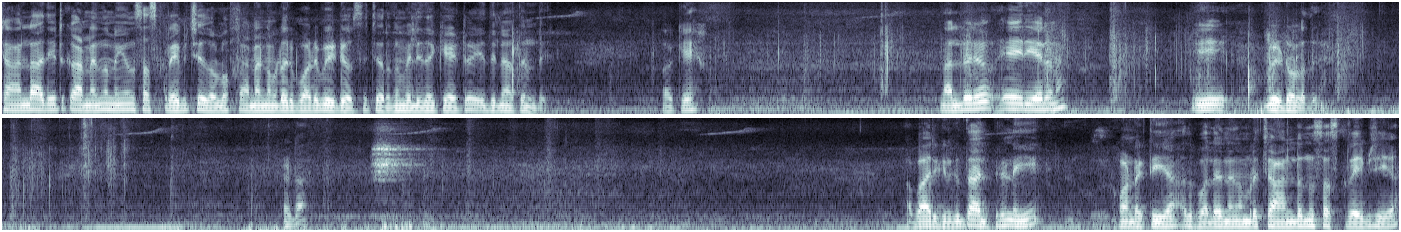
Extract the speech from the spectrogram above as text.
ചാനൽ ആദ്യമായിട്ട് കാണണമെന്നുണ്ടെങ്കിൽ ഒന്ന് സബ്സ്ക്രൈബ് ചെയ്തോളൂ. കാരണം നമ്മുടെ ഒരുപാട് വീഡിയോസ് ചെറുതും വലുതൊക്കെ ആയിട്ട് ഇതിനകത്തുണ്ട്. ഓക്കെ നല്ലൊരു ഏരിയയിലാണ് ഈ വീടുള്ളത്. കേട്ടാ. അപ്പോൾ ആർക്കെങ്കിലും താല്പര്യം ഉണ്ടെങ്കിൽ കോണ്ടാക്ട് ചെയ്യുക. അതുപോലെ തന്നെ നമ്മുടെ ചാനലൊന്ന് സബ്സ്ക്രൈബ് ചെയ്യുക.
